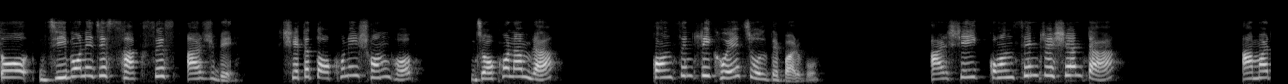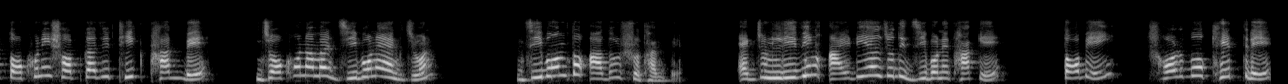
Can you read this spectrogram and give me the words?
তো জীবনে যে সাকসেস আসবে, সেটা তখনই সম্ভব যখন আমরা কনসেন্ট্রিক হয়ে চলতে পারব। আর সেই কনসেন্ট্রেশনটা আমার তখনই সব কাজে ঠিক থাকবে যখন আমার জীবনে একজন জীবন্ত আদর্শ থাকবে। একজন লিভিং আইডিয়াল যদি জীবনে থাকে, তবেই সর্বক্ষেত্রে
